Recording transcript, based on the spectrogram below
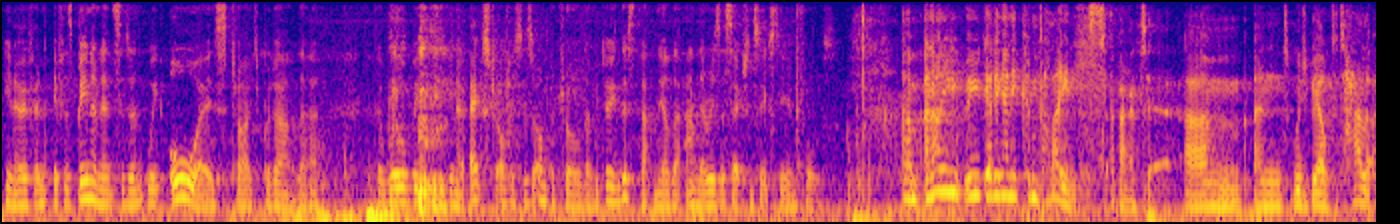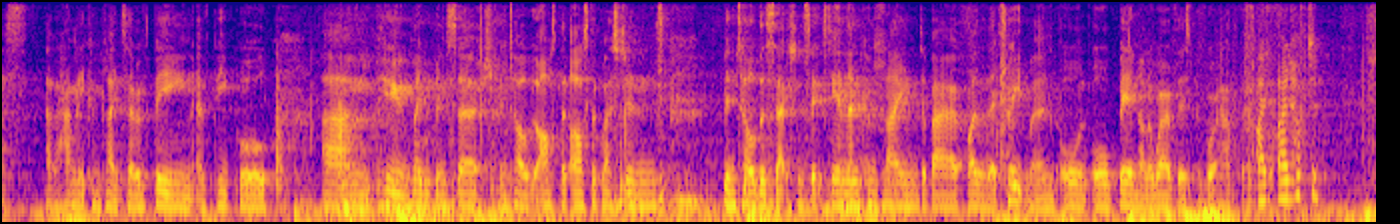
you know, if, an, if there's been an incident, we always try to put out there, there will be you know, extra officers on patrol, they'll be doing this, that and the other, and there is a Section 60 in force. Um, and are you, are you getting any complaints about it? Um, and would you be able to tell us uh, how many complaints there have been of people um, who maybe been searched, been told, asked the, asked the questions, been told the section 60 and then complained about either their treatment or, or being unaware of this before it happened? I'd, I'd have to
